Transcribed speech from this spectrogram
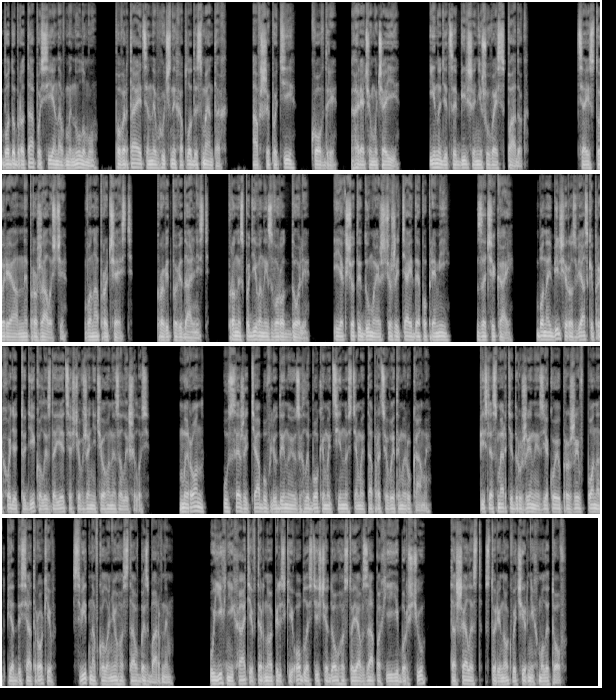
Бо доброта, посіяна в минулому, повертається не в гучних аплодисментах, а в шепоті, ковдрі, гарячому чаї. Іноді це більше, ніж увесь спадок. Ця історія не про жалощі, вона про честь, про відповідальність, про несподіваний зворот долі. І якщо ти думаєш, що життя йде по прямій, зачекай. Бо найбільші розв'язки приходять тоді, коли здається, що вже нічого не залишилось. Мирон усе життя був людиною з глибокими цінностями та працьовитими руками. Після смерті дружини, з якою прожив понад 50 років, світ навколо нього став безбарвним. У їхній хаті в Тернопільській області ще довго стояв запах її борщу та шелест сторінок вечірніх молитов.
